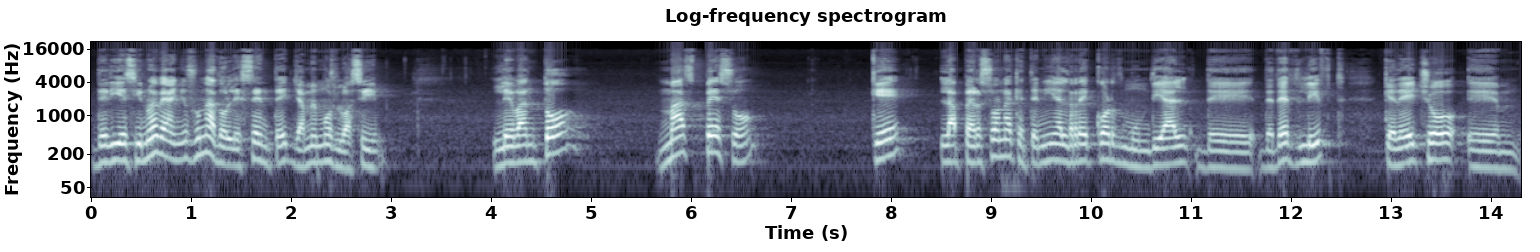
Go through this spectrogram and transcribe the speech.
de 19 años, una adolescente, llamémoslo así, levantó más peso que la persona que tenía el récord mundial de, deadlift, que de hecho em,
